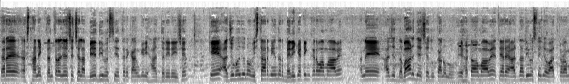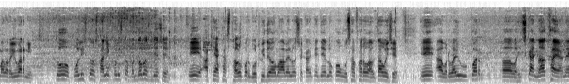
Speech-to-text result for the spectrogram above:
ત્યારે સ્થાનિક તંત્ર જે છે, છેલ્લા બે દિવસથી અત્યારે કામગીરી હાથ ધરી રહી છે કે આજુબાજુનો વિસ્તારની અંદર બેરિકેટિંગ કરવામાં આવે. અને આ જે દબાણ જે છે દુકાનોનું એ હટાવવામાં આવે. ત્યારે આજના દિવસની જો વાત કરવામાં આવે રવિવારની, તો પોલીસનો, સ્થાનિક પોલીસનો બંદોબસ્ત જે છે એ આખે આખા સ્થળ ઉપર ગોઠવી દેવામાં આવેલો છે. કારણ કે જે લોકો મુસાફરો આવતા હોય છે, એ આ વડવાયુ ઉપર હિંચકા ન ખાય અને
